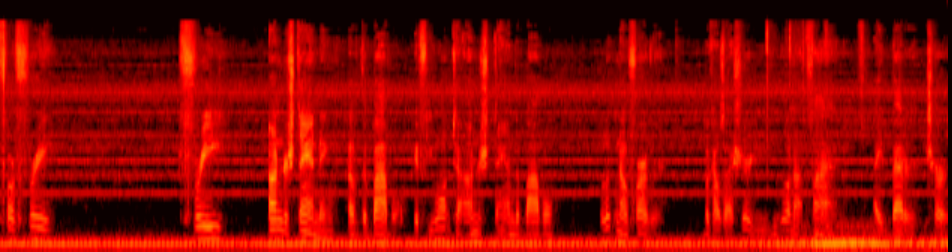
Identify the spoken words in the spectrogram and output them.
for free free understanding of the Bible. If you want to understand the Bible, look no further because I assure you, you will not find a better church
